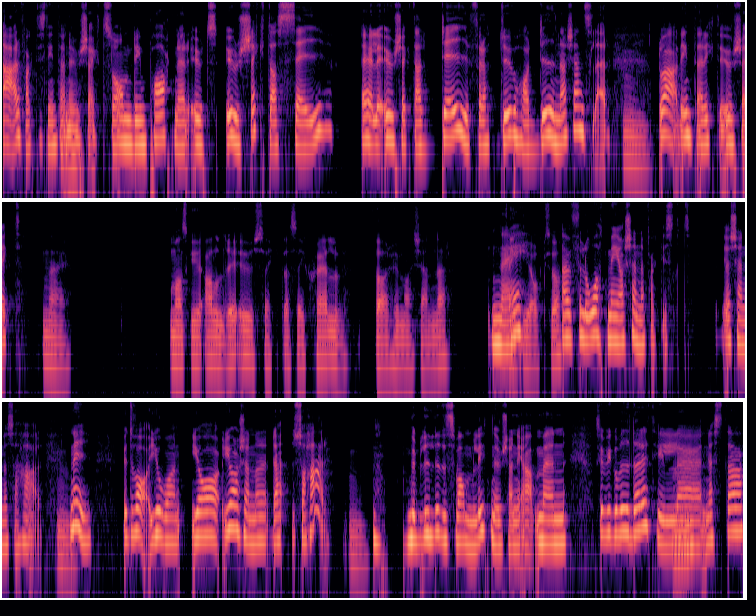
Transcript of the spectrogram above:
är faktiskt inte en ursäkt. Så om din partner uts- ursäktar sig eller ursäktar dig för att du har dina känslor, Mm. då är det inte en riktig ursäkt. Nej. Och man ska ju aldrig ursäkta sig själv för hur man känner, Nej. tänker jag också. Ja, förlåt, men jag känner faktiskt jag känner så här. Mm. Nej, vet du vad, Johan, jag, jag känner det, så här. Mm. Det blir lite svamligt nu känner jag, men ska vi gå vidare till Mm. eh, nästa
